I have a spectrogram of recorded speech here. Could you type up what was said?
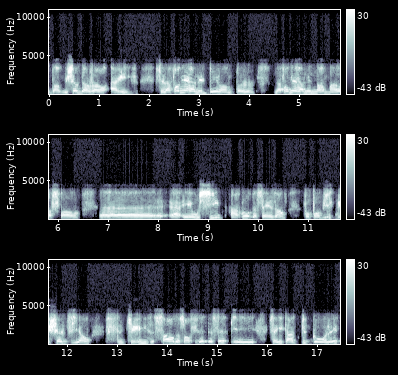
Donc, Michel Bergeron arrive. C'est la première année de Dale Hunter, la première année de Normand Rochefort. Euh, et aussi, en cours de saison, faut pas oublier que Michel Dion fait une crise, sort de son filet de décide, puis ça il tente plus de gauler.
